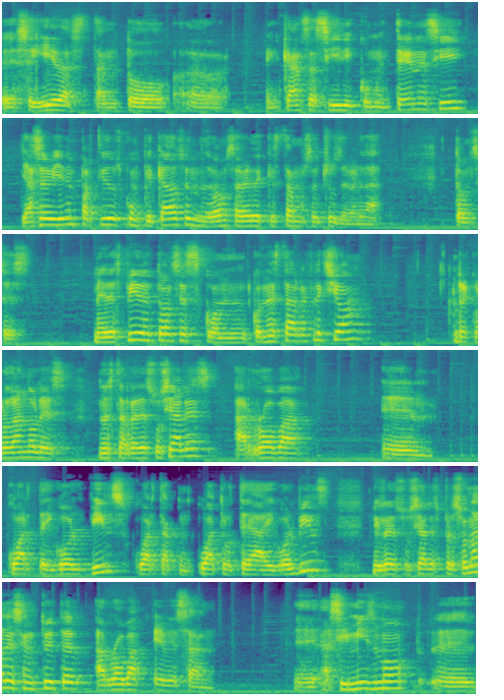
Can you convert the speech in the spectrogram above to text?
eh, seguidas tanto ah, en Kansas City como en Tennessee. Ya se vienen partidos complicados en donde vamos a ver de qué estamos hechos de verdad. Entonces, me despido entonces con, esta reflexión, recordándoles nuestras redes sociales, arroba em, cuarta y gol bills, cuarta con 4TA y gol bills, mis redes sociales personales en Twitter, arroba evesan. Eh, asimismo, eh,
